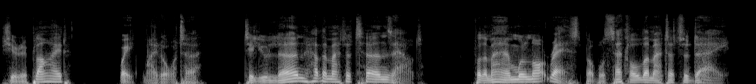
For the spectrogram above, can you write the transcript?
She replied, Wait, my daughter, till you learn how the matter turns out, for the man will not rest, but will settle the matter today.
